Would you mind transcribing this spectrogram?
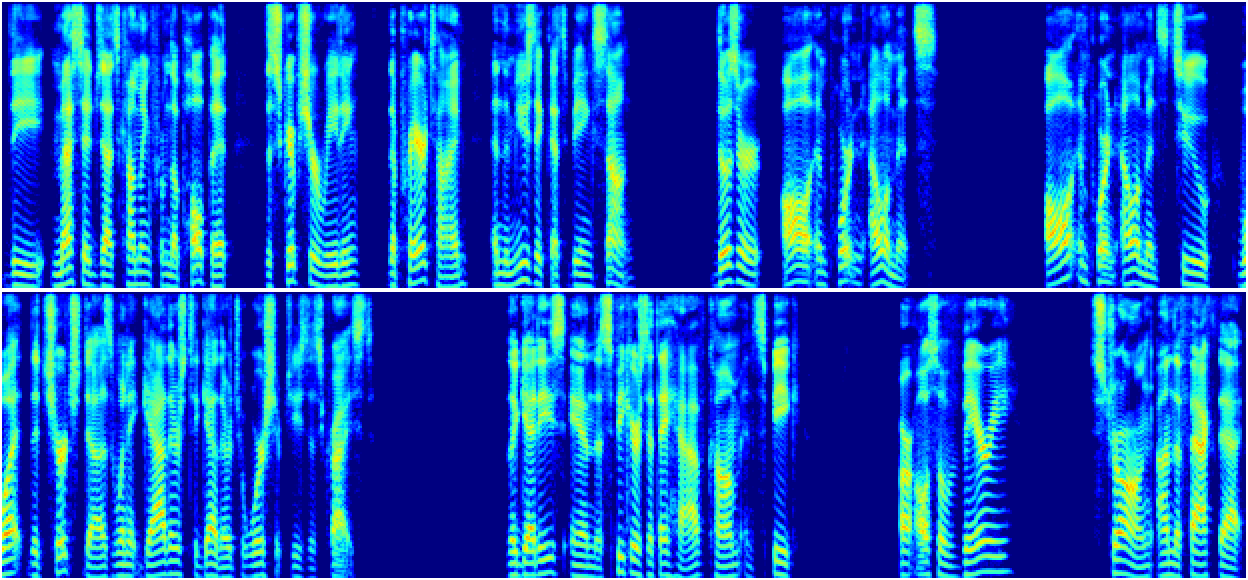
the message that's coming from the pulpit, the scripture reading, the prayer time, and the music that's being sung. Those are all important elements, all important elements to what the church does when it gathers together to worship Jesus Christ. The Gettys and the speakers that they have come and speak are also very strong on the fact that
